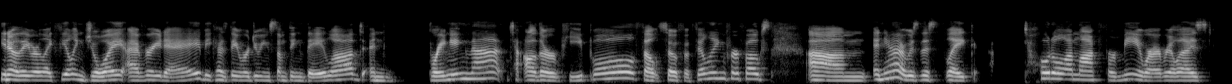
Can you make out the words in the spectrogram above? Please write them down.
you know they were like feeling joy every day because they were doing something they loved and bringing that to other people felt so fulfilling for folks um and yeah it was this like total unlock for me where I realized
